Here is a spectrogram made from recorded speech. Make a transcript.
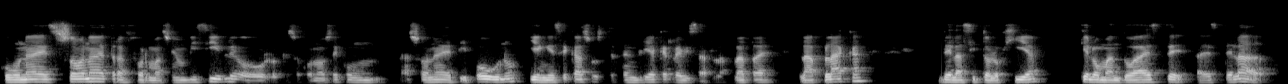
con una zona de transformación visible o lo que se conoce como una zona de tipo 1 y en ese caso usted tendría que revisar la, la placa de la citología que lo mandó a este, a este lado.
